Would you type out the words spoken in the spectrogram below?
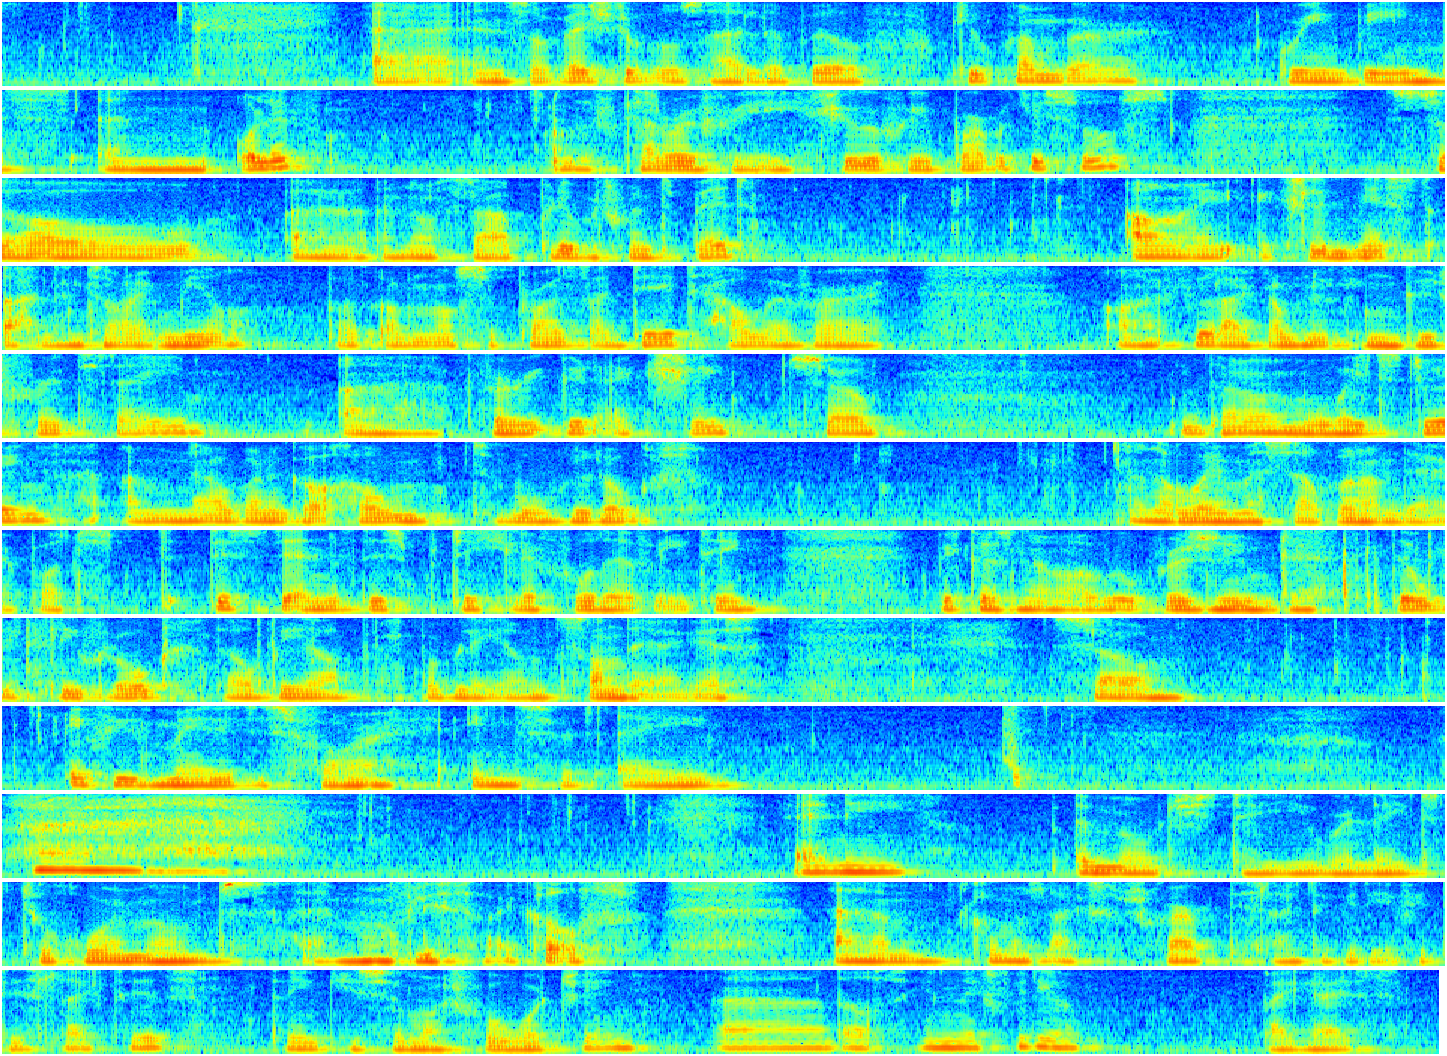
uh, and some vegetables. I had a little bit of cucumber, green beans and olive with calorie-free, sugar-free barbecue sauce. So, uh, and after that, I pretty much went to bed. I actually missed an entire meal, but I'm not surprised I did. However, I feel like I'm looking good for today. Uh, very good, actually. So, all my weight's doing. I'm now gonna go home to walk the dogs. And I'll weigh myself when I'm there, but th this is the end of this particular full day of eating because now I will resume the, the weekly vlog. They'll be up probably on Sunday, I guess. So, if you've made it this far, insert a any emoji that you relate to hormones and monthly cycles. Um, comment, like, subscribe, dislike the video if you disliked it. Thank you so much for watching, and I'll see you in the next video. Bye, guys.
